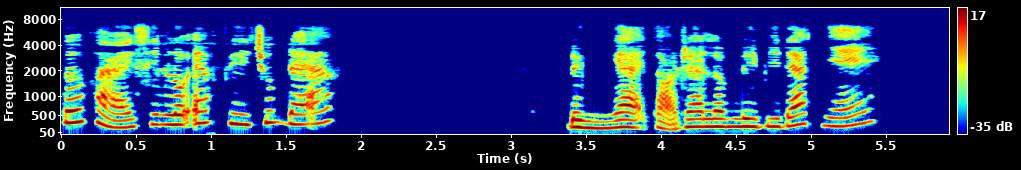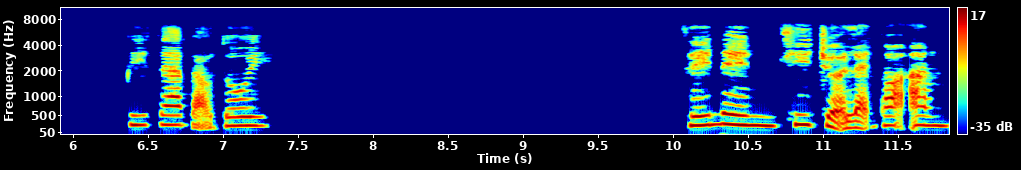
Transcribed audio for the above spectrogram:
tớ phải xin lỗi Effie trước đã. Đừng ngại tỏ ra lâm ly bi đát nhé. Pita bảo tôi. Thế nên khi trở lại toa ăn,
